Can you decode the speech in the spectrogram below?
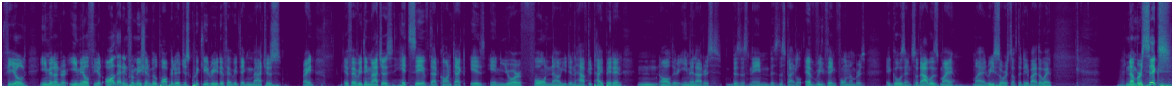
field, email under email field. All that information will populate. Just quickly read if everything matches, right? If everything matches, hit save. That contact is in your phone now. You didn't have to type it in. All their email address, business name, business title, everything, phone numbers it goes in. So that was my my resource of the day, by the way. Number six,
